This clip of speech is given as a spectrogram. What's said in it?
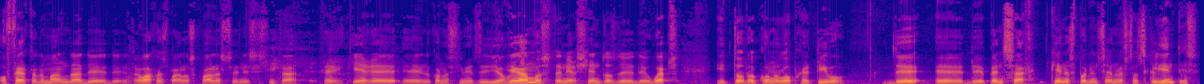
oferta-demanda de, de, trabajos para los cuales se necesita, requiere el conocimiento de idioma. Llegamos a tener cientos de, webs y todo con el objetivo de, de pensar quiénes pueden ser nuestros clientes,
